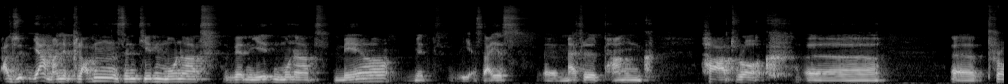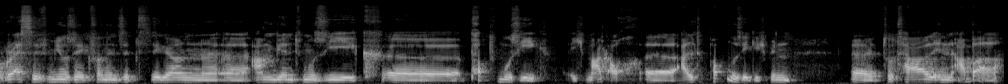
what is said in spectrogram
also ja, meine Platten sind jeden Monat, werden jeden Monat mehr mit, sei es äh, Metal, Punk, Hard Rock, äh, äh, Progressive Music von den 70ern, äh, Ambient Musik, äh, Popmusik. Ich mag auch äh, alte Popmusik. Ich bin total in ABBA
